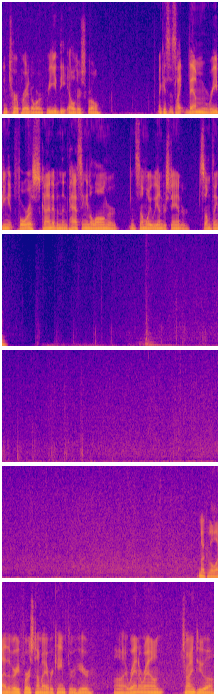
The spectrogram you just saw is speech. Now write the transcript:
interpret or read the Elder Scroll. I guess it's like them reading it for us, kind of, and then passing it along, or in some way we understand, or something. Not gonna lie, the very first time I ever came through here, uh, I ran around trying to uh,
